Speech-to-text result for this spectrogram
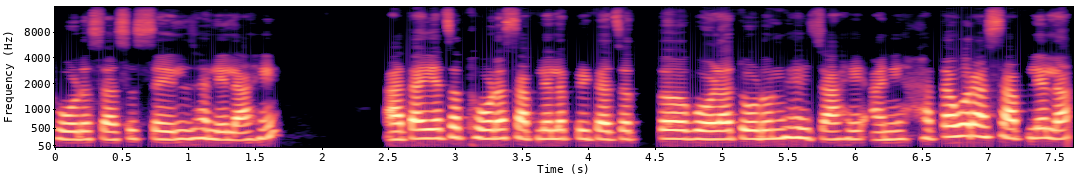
थोडस असं सैल झालेलं आहे. आता याचा थोडासा आपल्याला पिठाचा गोळा तोडून घ्यायचा आहे आणि हातावर असं आपल्याला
